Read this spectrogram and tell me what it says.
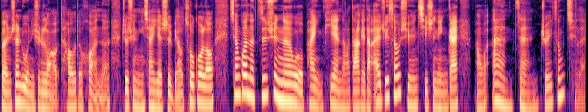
本身，如果你是老饕的话呢，就去宁夏夜市，不要错过喽。相关的资讯呢，我有拍影片，然后大家可以到 IG 搜寻，其实你应该帮我按赞追踪起来。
